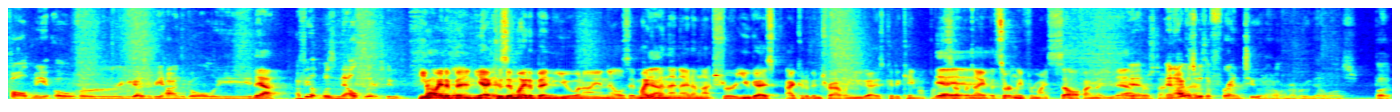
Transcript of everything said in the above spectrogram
called me over. You guys are behind the goalie. yeah. I feel it. was Nels there too. He might have been, yeah, because it might have been you and I and Nels. It might have Yeah. been that night. I'm not sure. You guys, I could have been traveling. You guys could have came up on Yeah, a separate yeah, night, yeah. but certainly for myself, I met you Yeah. for Yeah, the first time. and I was there. with a friend too, and I don't remember who that was, but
